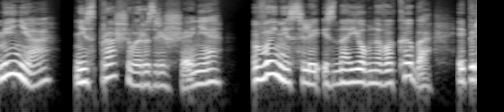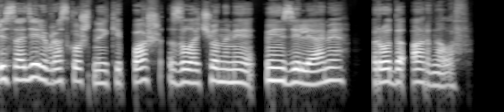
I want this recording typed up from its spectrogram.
Меня, не спрашивая разрешения, вынесли из наемного кэба и пересадили в роскошный экипаж с золочёными вензелями рода Арнолов.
